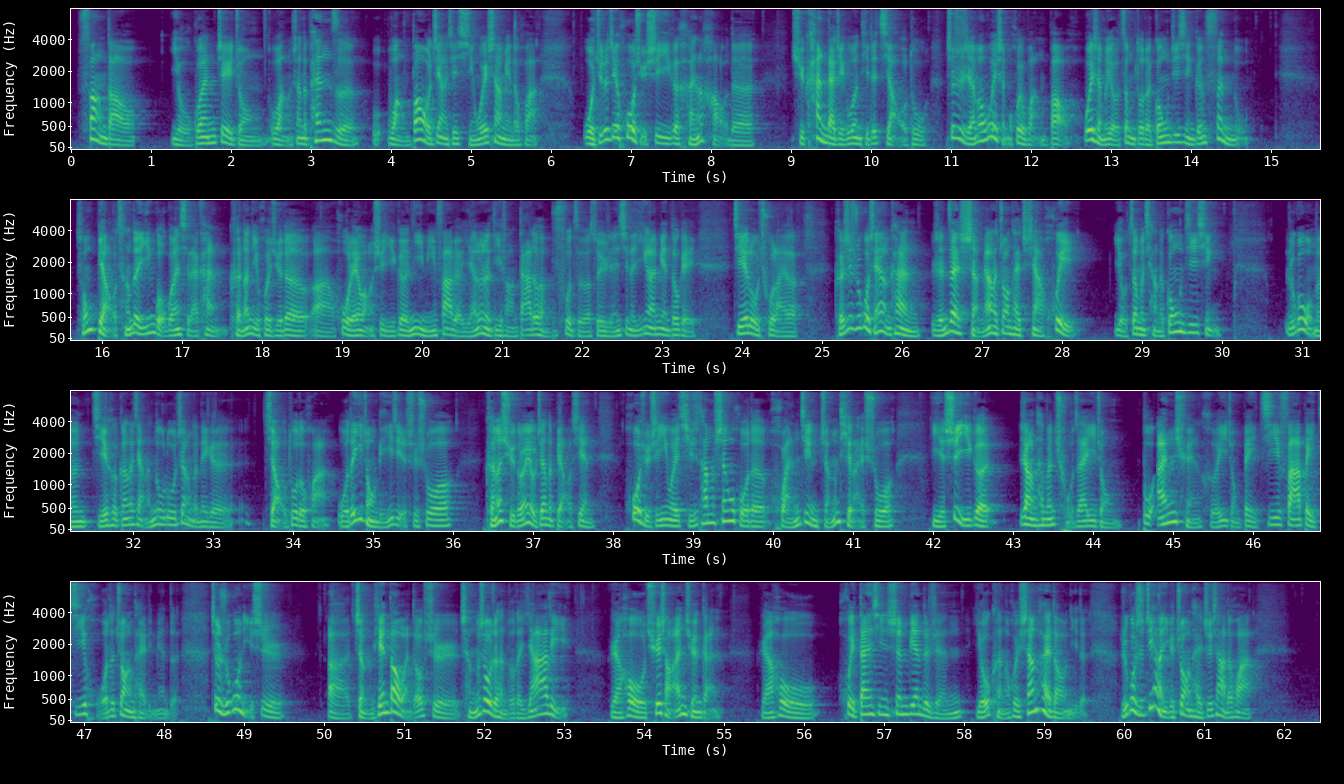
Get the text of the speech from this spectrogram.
放到有关这种网上的喷子、网暴这样一些行为上面的话，我觉得这或许是一个很好的去看待这个问题的角度，就是人们为什么会网暴，为什么有这么多的攻击性跟愤怒。从表层的因果关系来看，可能你会觉得啊，互联网是一个匿名发表言论的地方，大家都很不负责，所以人性的阴暗面都给揭露出来了。可是如果想想看，人在什么样的状态之下会有这么强的攻击性？如果我们结合刚才讲的怒路症的那个角度的话，我的一种理解是说，可能许多人有这样的表现，或许是因为其实他们生活的环境整体来说，也是一个让他们处在一种。不安全和一种被激发、被激活的状态里面的，就如果你是啊，整天到晚都是承受着很多的压力，然后缺少安全感，然后会担心身边的人有可能会伤害到你的。如果是这样一个状态之下的话，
